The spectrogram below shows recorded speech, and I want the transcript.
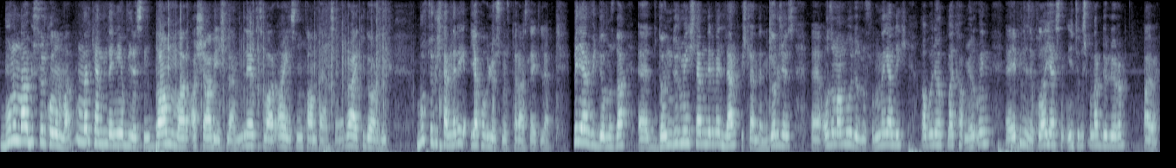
Bunun daha bir sürü konum var. Bunları kendin deneyebilirsin. Down var aşağı bir işlem. Left var aynısının tam tersi. Right'ı gördük. Bu tür işlemleri yapabiliyorsunuz Translate ile. Bir diğer videomuzda e, döndürme işlemleri ve lerp işlemlerini göreceğiz. E, o zaman bu videonun sonuna geldik. Abone olup like atmayı unutmayın. E, hepinize kolay gelsin. İyi çalışmalar diliyorum. Bay bay.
